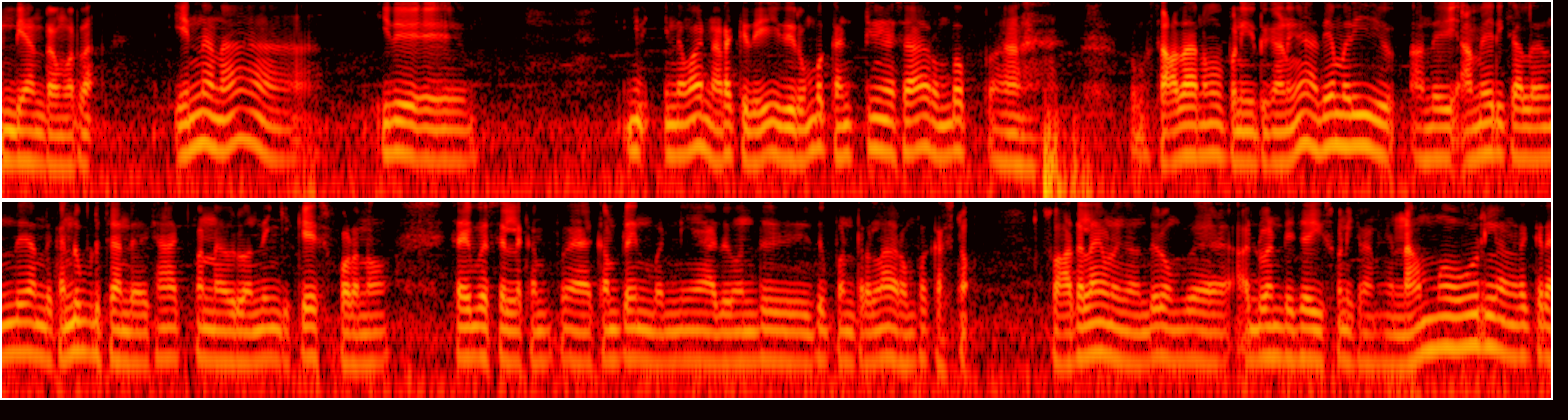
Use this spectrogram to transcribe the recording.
இந்தியான்ற மாதிரி தான். என்னென்னா இது இந்த மாதிரி நடக்குது. இது ரொம்ப கண்டினியூஸாக ரொம்ப ரொம்ப சாதாரணமாக பண்ணிகிட்டு இருக்கானுங்க. அதே மாதிரி அந்த அமெரிக்காவிலேருந்து அந்த கண்டுபிடிச்ச அந்த ஹேக் பண்ணவர் வந்து இங்கே கேஸ் போடணும். சைபர் செல்லில் கம்ப் கம்ப்ளைண்ட் பண்ணி அது வந்து இது பண்ணுறதுலாம் ரொம்ப கஷ்டம். ஸோ அதெல்லாம் இவனுங்க வந்து ரொம்ப அட்வான்டேஜாக யூஸ் பண்ணிக்கிறானுங்க. நம்ம ஊரில் நடக்கிற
